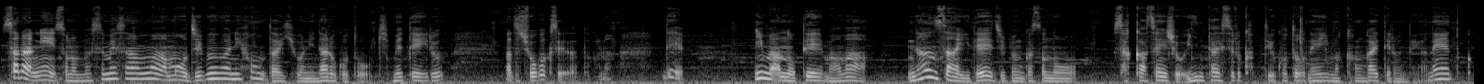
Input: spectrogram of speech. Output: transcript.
さらにその娘さんはもう自分は日本代表になることを決めている。まだ小学生だったかな。で今のテーマは何歳で自分がそのサッカー選手を引退するかっていうことをね今考えてるんだよねとか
